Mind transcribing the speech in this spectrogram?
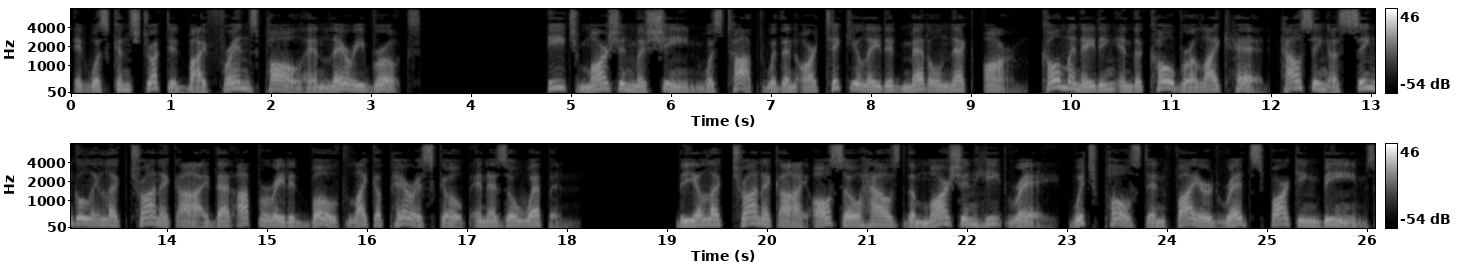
It was constructed by friends Paul and Larry Brooks, Each Martian machine was topped with an articulated metal neck, arm, culminating in the Cobra-like head, housing a single electronic eye that operated both like a periscope and as a weapon. The electronic eye also housed the Martian heat ray, which pulsed and fired red sparking beams,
